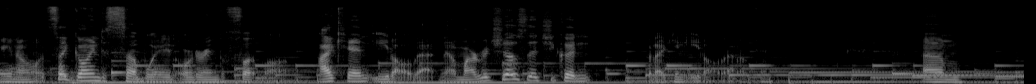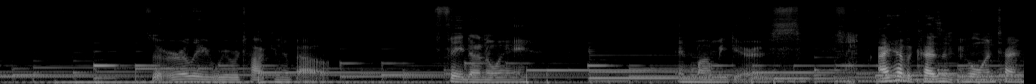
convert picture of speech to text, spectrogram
You know, it's like going to Subway and ordering the footlong. I can eat all that. Now, Margaret shows that she couldn't, but I can eat all that, okay? Um, so earlier we were talking about Faye Dunaway and Mommy Dearest. I have a cousin who one time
